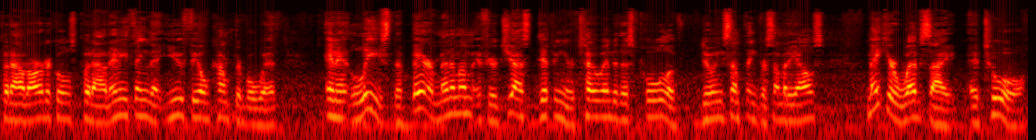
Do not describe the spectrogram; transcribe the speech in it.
put out articles, put out anything that you feel comfortable with. And at least the bare minimum, if you're just dipping your toe into this pool of doing something for somebody else, make your website a tool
